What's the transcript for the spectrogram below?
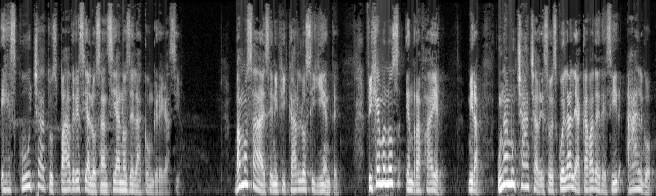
escucha a tus padres y a los ancianos de la congregación. Vamos a escenificar lo siguiente. Fijémonos en Rafael. Mira, una muchacha de su escuela le acaba de decir algo.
